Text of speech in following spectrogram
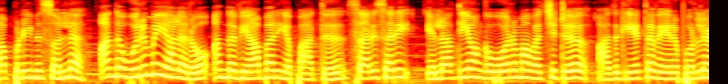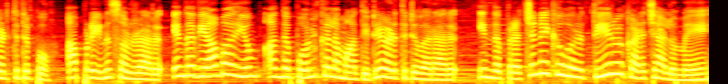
அப்படின்னு சொல்ல அந்த உரிமையாளரோ அந்த வியாபாரிய பார்த்து சரி சரி எல்லாத்தையும் அங்க ஓரமா வச்சுட்டு அதுக்கு ஏத்த வேற பொருளை எடுத்துட்டு போ அப்படின்னு சொல்றாரு. இந்த வியாபாரியும் அந்த பொருட்களை மாத்திட்டு எடுத்துட்டு வராரு. இந்த பிரச்சனைக்கு ஒரு தீர்வு கிடைச்சாலுமே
